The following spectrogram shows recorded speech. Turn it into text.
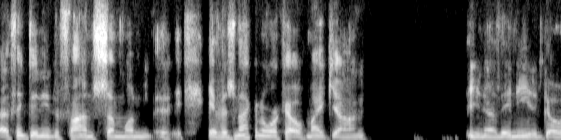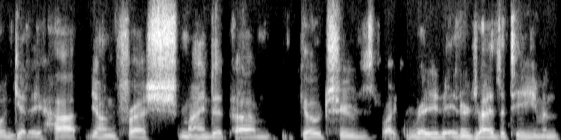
I think they need to find someone. If it's not going to work out with Mike Young, you know, they need to go and get a hot, young, fresh-minded um, coach who's like ready to energize the team and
